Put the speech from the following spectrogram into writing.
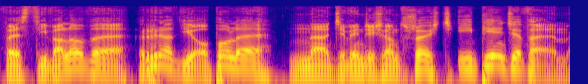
Festiwalowe Radio Opole na 96 i 5 FM.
